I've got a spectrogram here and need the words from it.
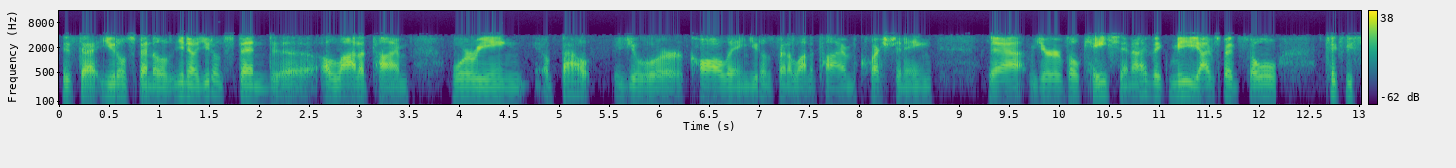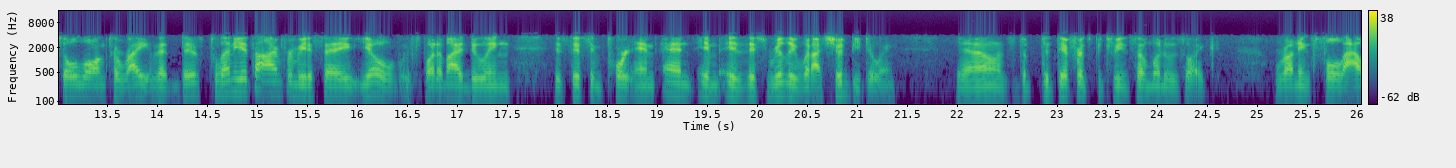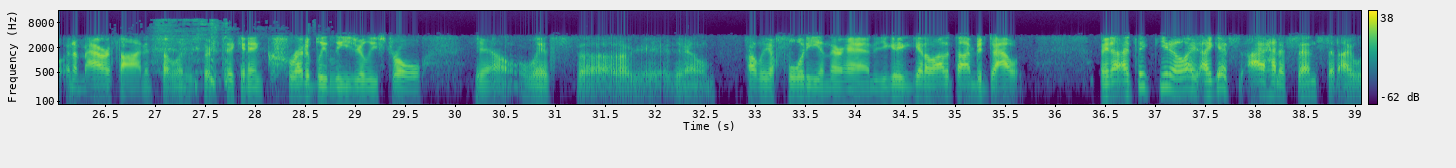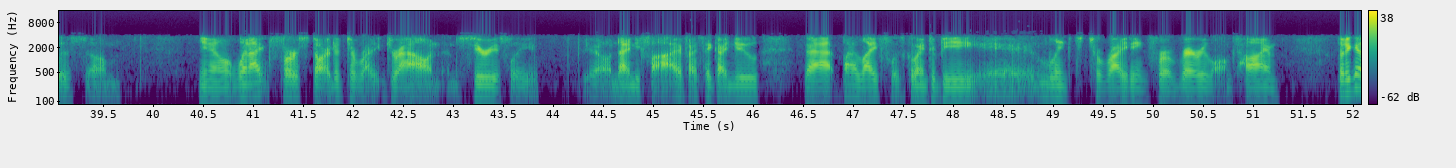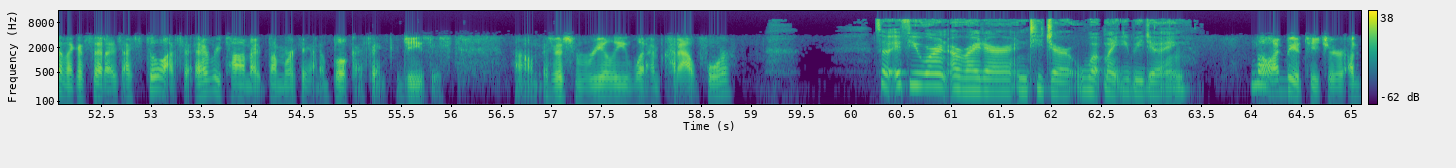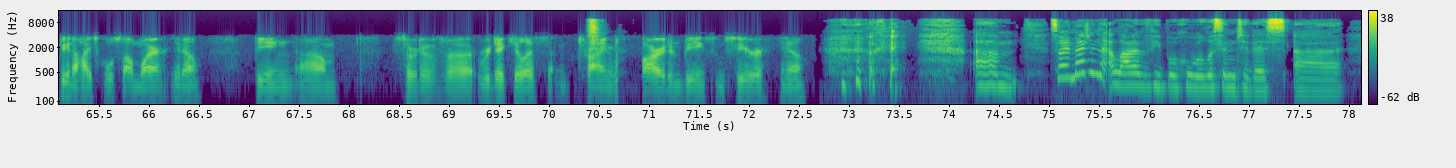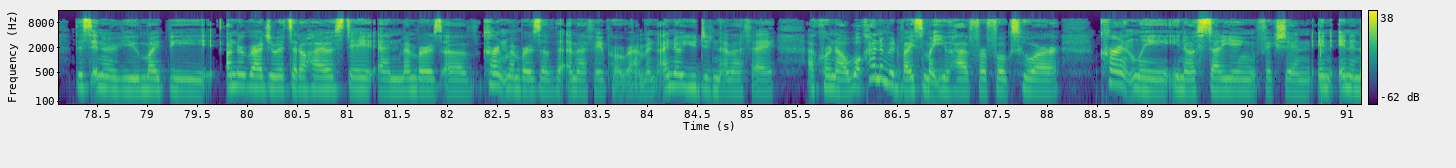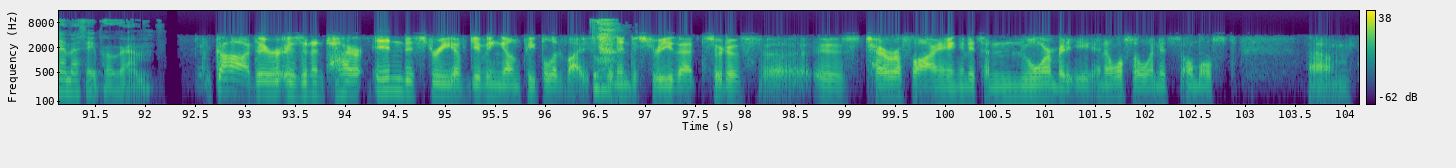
is that you don't spend a you know you don't spend uh, a lot of time worrying about your calling. You don't spend a lot of time questioning yeah your vocation. I think me I've spent so takes me so long to write that there's plenty of time for me to say yo what am I doing? Is this important? And is this really what I should be doing? You know, it's the the difference between someone who's like running full out in a marathon and someone who's sort of taking an incredibly leisurely stroll, you know, with uh, you know probably a 40 in their hand. You get a lot of time to doubt. I mean, I think you know, I, I guess I had a sense that I was, um, you know, when I first started to write Drown, seriously, you know, 95, I think I knew that my life was going to be uh, linked to writing for a very long time but again, like I said, I, I still every time I, I'm working on a book, I think, Jesus, um, is this really what I'm cut out for? So, if you weren't a writer and teacher, what might you be doing? No, I'd be a teacher. I'd be in a high school somewhere, you know, being um, sort of uh, ridiculous and trying hard and being sincere, you know. okay. Um, so I imagine that a lot of the people who will listen to this uh, this interview might be undergraduates at Ohio State and members of current members of the MFA program. And I know you did an MFA at Cornell. What kind of advice might you have for folks who are currently, you know, studying fiction in, in an MFA program? God, there is an entire industry of giving young people advice, an industry that sort of uh, is terrifying in its enormity and also in its almost um,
